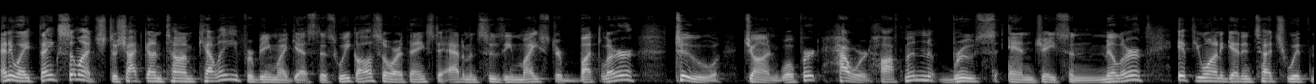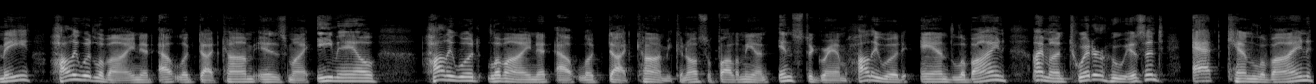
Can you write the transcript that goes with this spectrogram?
Anyway, thanks so much to Shotgun Tom Kelly for being my guest this week. Also, our thanks to Adam and Susie Meister Butler, to John Wolfert, Howard Hoffman, Bruce and Jason Miller. If you want to get in touch with me, HollywoodLevine at Outlook.com is my email. HollywoodLevine at Outlook.com. You can also follow me on Instagram, Hollywood and Levine. I'm on Twitter, who isn't, at Ken Levine.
